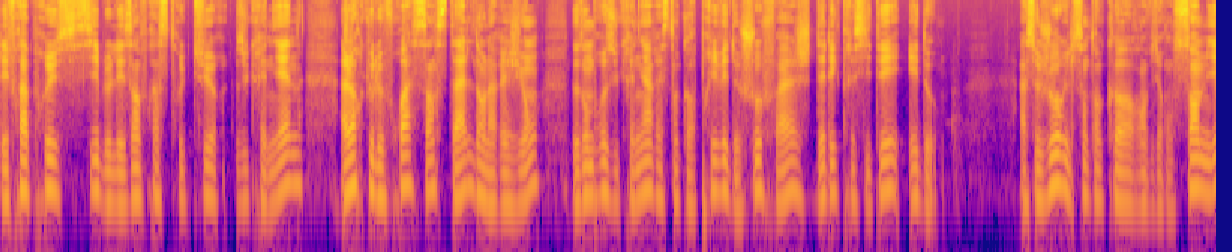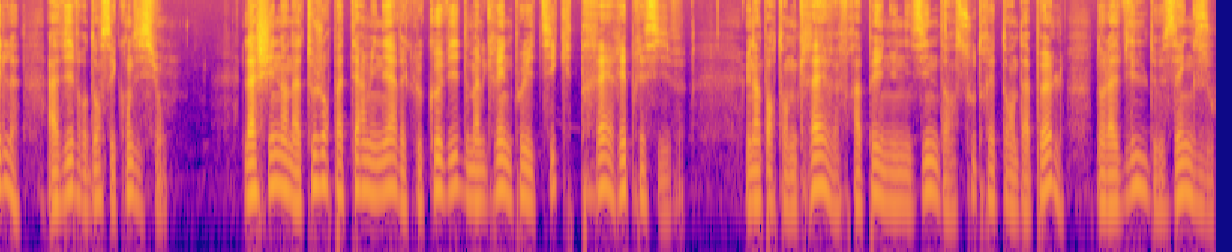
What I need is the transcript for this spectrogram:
Les frappes russes ciblent les infrastructures ukrainiennes alors que le froid s'installe dans la région. De nombreux Ukrainiens restent encore privés de chauffage, d'électricité et d'eau. À ce jour, ils sont encore environ 100 000 à vivre dans ces conditions. La Chine n'en a toujours pas terminé avec le Covid malgré une politique très répressive. Une importante grève a frappé une usine d'un sous-traitant d'Apple dans la ville de Zhengzhou.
